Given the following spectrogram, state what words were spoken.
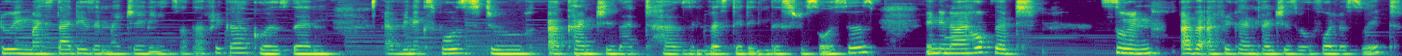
doing my studies and my training in South Africa because then I've been exposed to a country that has invested in these resources. And you know, I hope that soon other African countries will follow suit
